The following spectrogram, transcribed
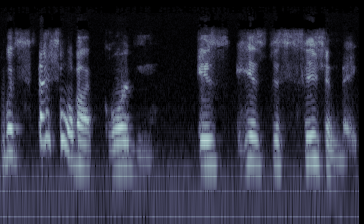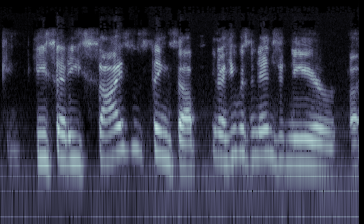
What's special about Gordon is his decision making. He said he sizes things up. You know, he was an engineer, uh,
